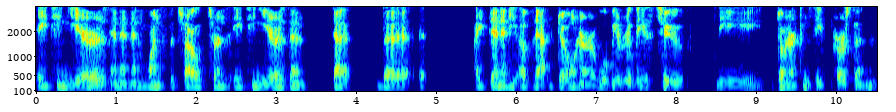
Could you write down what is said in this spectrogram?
18 years. And then, then once the child turns 18 years, then that the identity of that donor will be released to the donor conceived person.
